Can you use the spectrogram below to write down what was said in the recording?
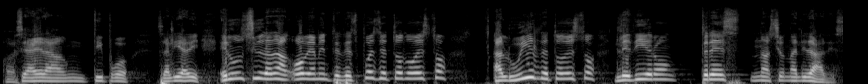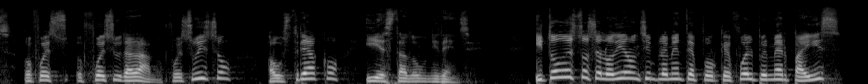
O sea, era un tipo, salía de ahí. Era un ciudadano. Obviamente, después de todo esto, al huir de todo esto, le dieron tres nacionalidades. O fue ciudadano, fue suizo, austriaco y estadounidense. Y todo esto se lo dieron simplemente porque fue el primer país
